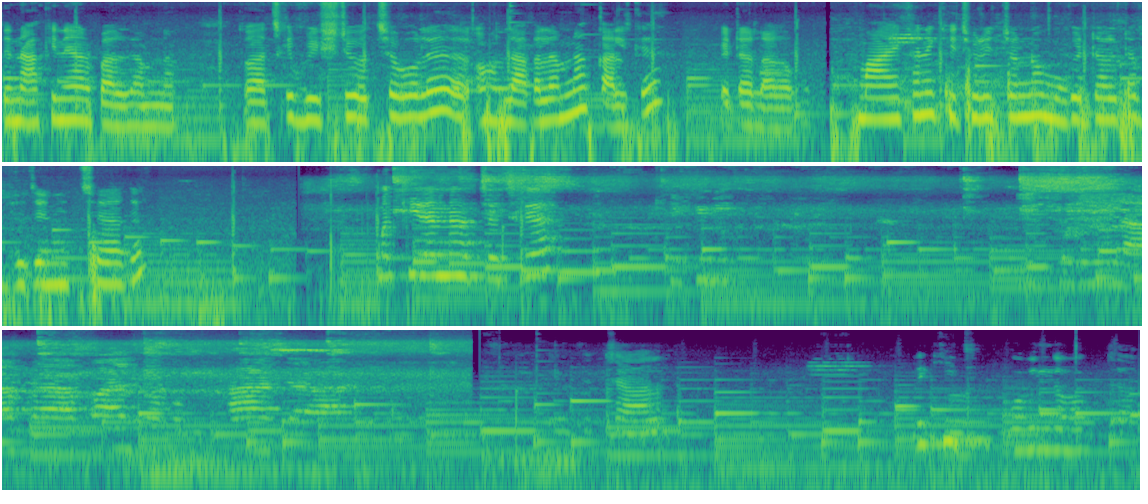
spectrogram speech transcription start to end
যে না কিনে আর পারলাম না। তো আজকে বৃষ্টি হচ্ছে বলে লাগালাম না কালকে এটা লাগাবো। মা এখানে খিচুড়ির জন্য মুগের ডালটা ভেজে নিচ্ছে আগে। কি রান্না হচ্ছে আজকে? চাল দেখি গোবিন্দভোগ চাল।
